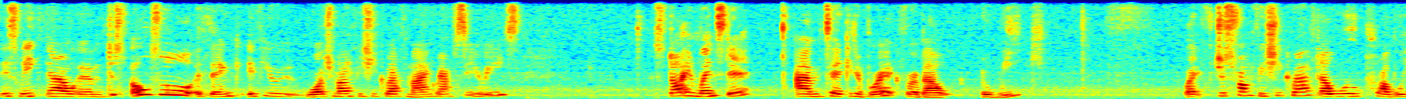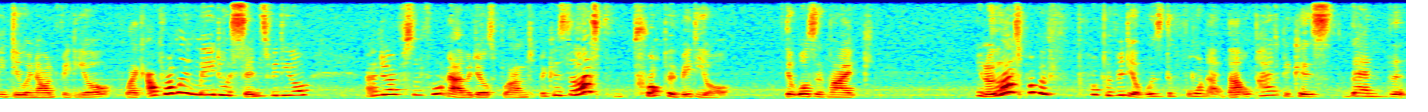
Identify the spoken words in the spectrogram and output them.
this week. Now, um, just also, I think, if you watch my fishy craft Minecraft series, starting Wednesday, I'm taking a break for about a week like just from Fishy Craft, I will probably do an odd video. Like I'll probably may do a Sims video. And I do have some Fortnite videos planned because the last proper video that wasn't like you know the last proper proper video was the Fortnite Battle Pass because then the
